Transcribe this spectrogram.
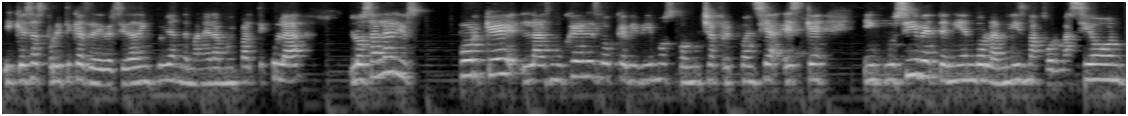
y que esas políticas de diversidad incluyan de manera muy particular los salarios, porque las mujeres lo que vivimos con mucha frecuencia es que inclusive teniendo la misma formación,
